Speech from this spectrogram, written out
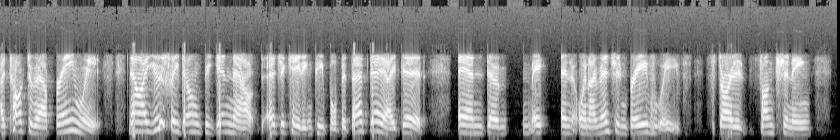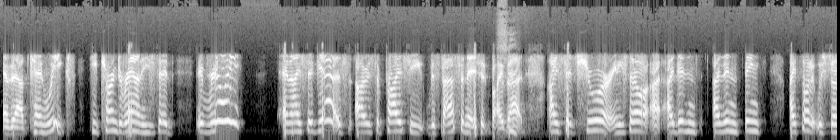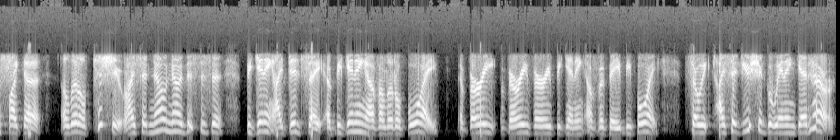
I talked about brain waves. Now i usually don't begin now educating people but that day i did. And um, and when i mentioned brain waves started functioning about 10 weeks he turned around. And he said it really and I said, yes. I was surprised he was fascinated by that. I said, sure. And he said, oh, I, I didn't, I didn't think, I thought it was just like a, a little tissue. I said, no, no, this is a beginning. I did say a beginning of a little boy, a very, very, very beginning of a baby boy. So he, I said, you should go in and get her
